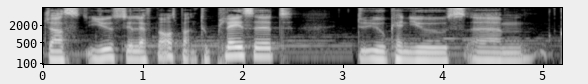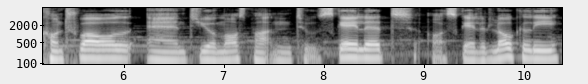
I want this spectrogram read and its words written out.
just use your left mouse button to place it. You can use um, control and your mouse button to scale it or scale it locally.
